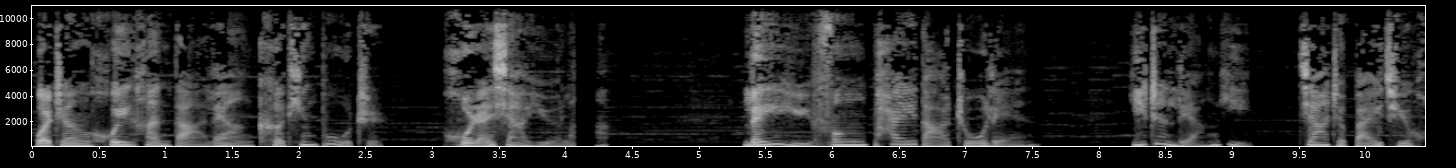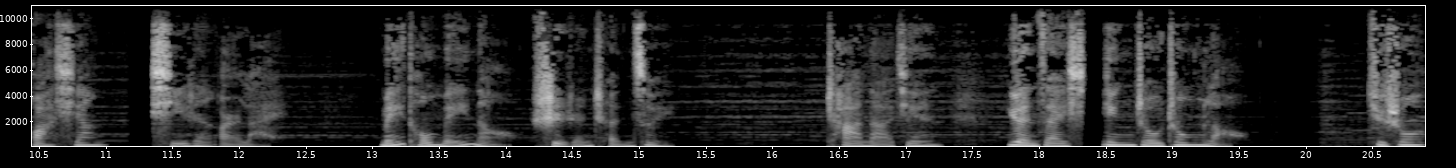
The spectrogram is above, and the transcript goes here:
我正挥汗打量客厅布置，忽然下雨了。雷雨风拍打竹帘，一阵凉意夹着白菊花香袭人而来，没头没脑，使人沉醉。刹那间，愿在星洲终老。据说，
